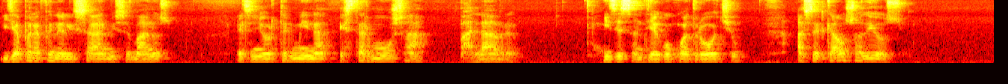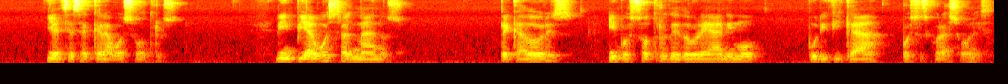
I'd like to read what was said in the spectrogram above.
Y ya para finalizar, mis hermanos, el Señor termina esta hermosa palabra Dice Santiago 4.8, acercaos a Dios, y Él se acercará a vosotros. Limpiad vuestras manos, pecadores, y vosotros de doble ánimo, purificad vuestros corazones.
